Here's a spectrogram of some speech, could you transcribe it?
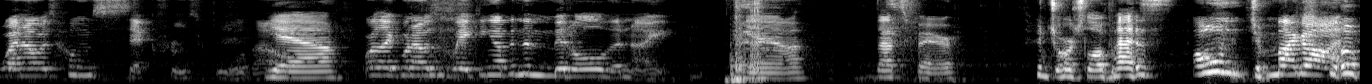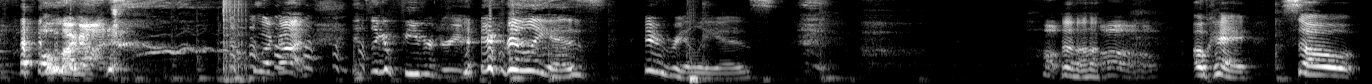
when I was homesick from school though. Yeah, Or like when I was waking up in the middle of the night. yeah. That's fair. George Lopez. Oh my god. Lopez. Oh my god. oh my god. It's like a fever dream. It really is. It really is. Oh. Okay, so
